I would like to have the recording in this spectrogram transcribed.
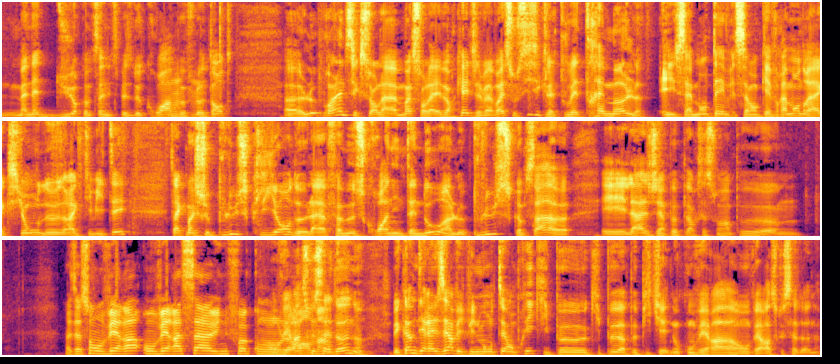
manette dure comme ça, une espèce de croix un peu mm-hmm. flottante. Euh, le problème, c'est que sur la, moi, sur la Evercade, j'avais un vrai souci, c'est que la trouvais très molle et ça manquait, vraiment de réaction, de, réactivité. C'est vrai que moi, je suis plus client de la fameuse croix Nintendo, hein, le plus comme ça. Euh, et là, j'ai un peu peur que ça soit un peu. Euh, de toute façon, on verra, on verra ça une fois qu'on. On verra ce que ça donne. Mais comme des réserves et puis une montée en prix qui peut, qui peut un peu piquer. Donc on verra, on verra ce que ça donne.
